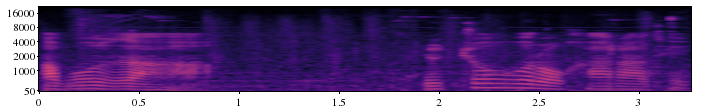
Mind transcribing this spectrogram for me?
가보자. 이쪽으로 가라 돼.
